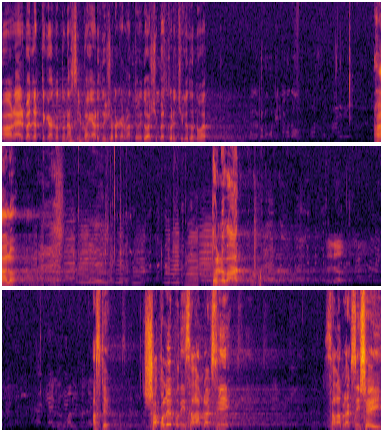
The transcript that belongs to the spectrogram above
রায়ের বাজার থেকে আগত নাসির ভাই আরও দুইশো টাকার মাধ্যমে দোয়া আশীর্বাদ করেছিল, ধন্যবাদ। হ্যালো। ধন্যবাদ। আস্তে। সকলের প্রতি সালাম রাখছি। সালাম রাখছি সেই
